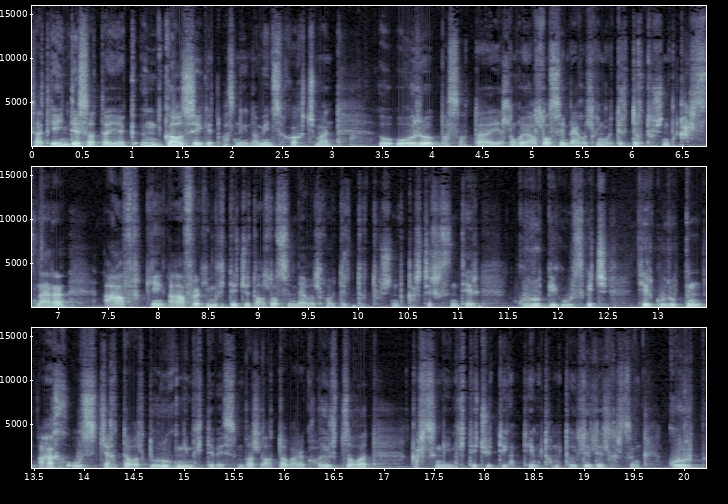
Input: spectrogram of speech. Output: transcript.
За тэгээ эндээс одоо яг Ngozi гэдээ бас нэг номын зохиогч маань өөрөө бас одоо ялангуяа олон улсын байгууллагын удирдах түвшинд гарснараа Африкийн Африк эмэгтэйчүүд олон улсын байгууллагын удирдах түвшинд гарч ирсэн тэр группийг үүсгэж тэр групп нь анх үүсэж байхдаа бол дөрвөн эмэгтэй байсан бол одоо бараг 200-аад гарсан эмэгтэйчүүдийн тийм том төлөөлөл гарсан групп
